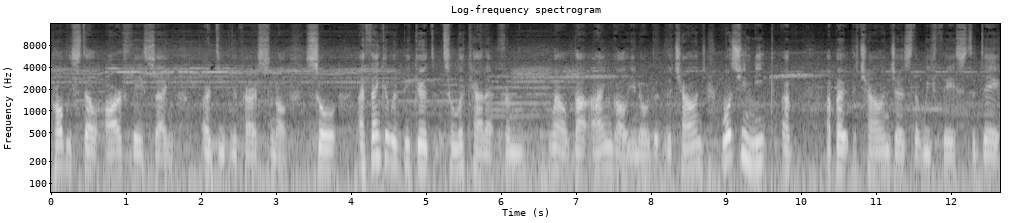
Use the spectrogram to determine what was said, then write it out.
probably still are facing are deeply personal. So I think it would be good to look at it from, well, that angle, you know, the, the challenge. What's unique ab- about the challenges that we face today?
